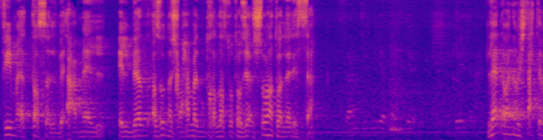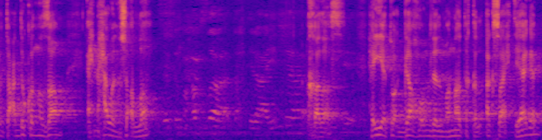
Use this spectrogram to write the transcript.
فيما يتصل بأعمال البر. يا شيخ محمد خلصتوا توزيع الشنط ولا لسه؟ لا لو أنا مش تحت. أنتوا عندكم النظام إحنا حاول إن شاء الله. خلاص. هي توجههم للمناطق الأكثر احتياجا.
